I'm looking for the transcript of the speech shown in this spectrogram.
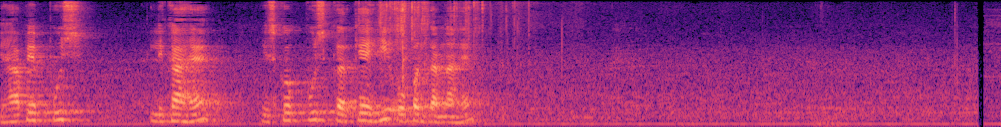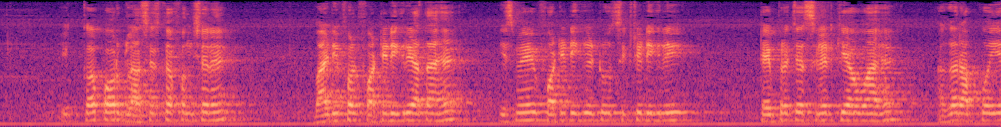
यहाँ पे पुश लिखा है, इसको पुश करके ही ओपन करना है। एक कप और ग्लासेस का फ़ंक्शन है। बाय डिफ़ॉल्ट 40 डिग्री आता है। इसमें 40 degree to 60 degree temperature select किया हुआ है। अगर आपको ये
